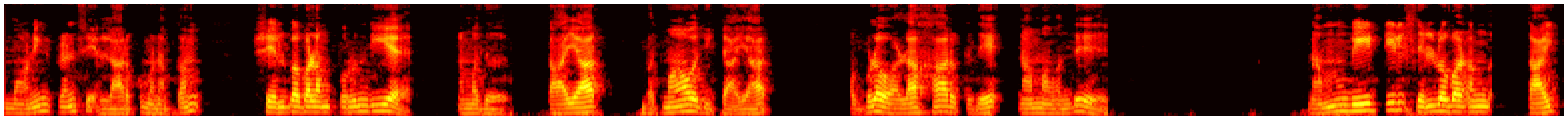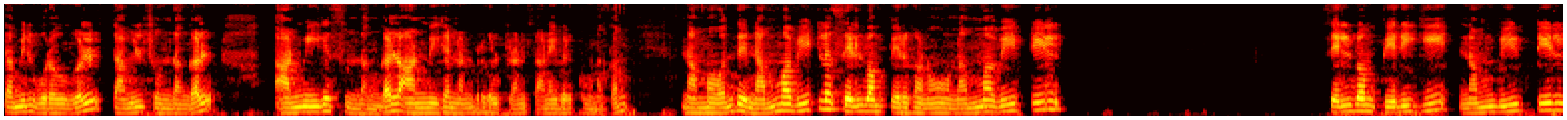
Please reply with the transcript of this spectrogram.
Good morning friends எல்லாருக்கும் வணக்கம். செல்வபலம் பொருந்திய நமது தாயார் பத்மாவதி தாயார் அவ்வளோ அழகாக இருக்குது. நம்ம வந்து நம் வீட்டில் செல்வபலம் தாய் தமிழ் உறவுகள் தமிழ் சொந்தங்கள் ஆன்மீக சொந்தங்கள் ஆன்மீக நண்பர்கள் ஃப்ரெண்ட்ஸ் அனைவருக்கும் வணக்கம். நம்ம வந்து நம்ம வீட்டில் செல்வம் பெருகணும். நம்ம வீட்டில் செல்வம் பெருகி நம் வீட்டில்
